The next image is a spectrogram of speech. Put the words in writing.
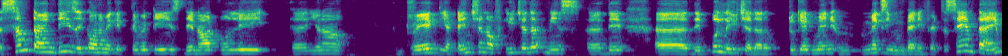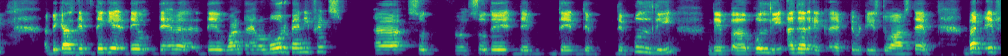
sometimes these economic activities they not only you know drag the attention of each other means uh, they uh, they pull each other to get many maximum benefit. At the same time, because if they get they they have a, they want to have more benefits, uh, so so they they they they, they pull the they uh, pull the other activities towards them. But if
